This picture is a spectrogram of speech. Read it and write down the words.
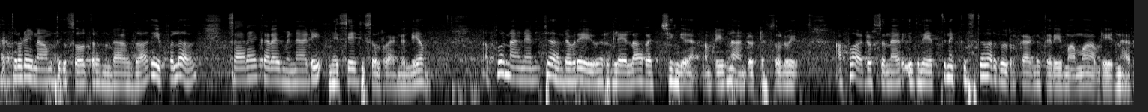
கத்தருடைய நாமத்துக்கு சோத்திரம் உண்டாவதாக. இப்போல்லாம் சாராய கடை முன்னாடி மெசேஜ் சொல்கிறாங்க இல்லையா? அப்போது நான் நினச்சேன் ஆண்டவரே இவர்களை எல்லாம் ரச்சிங்க அப்படின்னு ஆண்டவர்கிட்ட சொல்லுவேன். அப்போ அவர் சொன்னார் இதில் எத்தனை கிறிஸ்தவர்கள் இருக்காங்க தெரியுமாம்மா? அப்படின்னார்.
